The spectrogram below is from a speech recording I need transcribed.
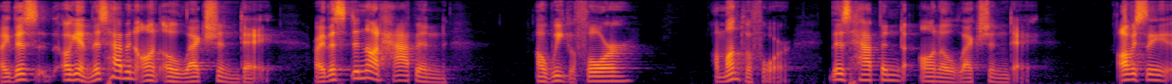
Like this, again, this happened on election day, right? This did not happen a week before, a month before. This happened on election day. Obviously,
